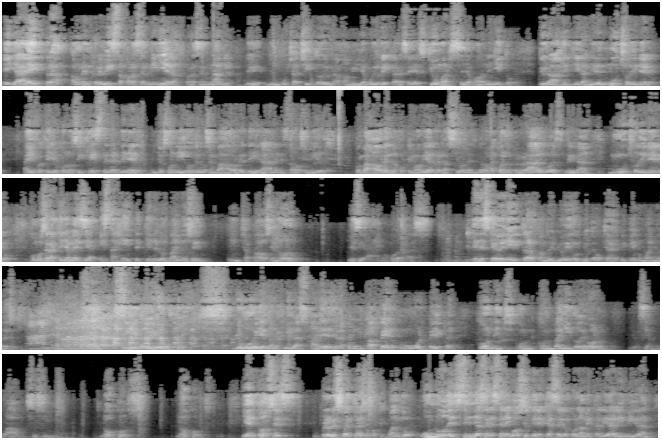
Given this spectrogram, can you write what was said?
Ella entra a una entrevista para ser niñera, para ser nani de, de un muchachito de una familia muy rica, ese es Kumar, se llamaba el niñito, de una gente iraní de mucho dinero. Ahí fue que yo conocí qué es tener dinero. Ellos son hijos de unos embajadores de Irán en Estados Unidos. Embajadores no porque no habían relaciones, yo no me acuerdo, pero era algo de Irán, mucho dinero. ¿Cómo será que ella me decía, esta gente tiene los baños en, enchapados en oro? Y decía, ay, no jodas, tienes que venir. Y claro, cuando yo digo, yo tengo que hacer pipí en un baño de esos. O sea, sí, entonces yo voy, yo voy, hermano, y las paredes eran como un papel o como un wallpaper con, con, con un bañito de oro. Yo decía, wow, eso sí, locos, locos. Y entonces, pero les cuento eso porque cuando uno decide hacer este negocio, tiene que hacerlo con la mentalidad del inmigrante.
